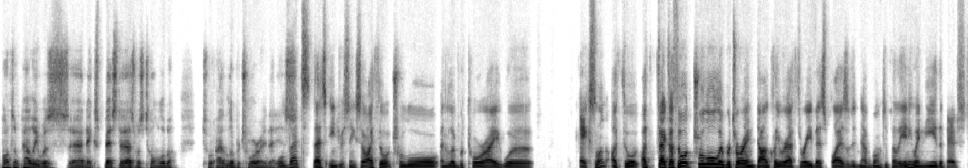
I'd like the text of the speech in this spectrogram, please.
Bontempelli was uh, next best, as was Tom uh, Liberatore, that is. Well, that's that's interesting. So I thought Treloar and Liberatore were excellent. I thought, in fact, I thought Treloar, Liberatore, and Dunkley were our three best players. I didn't have Bontempelli anywhere near the best.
